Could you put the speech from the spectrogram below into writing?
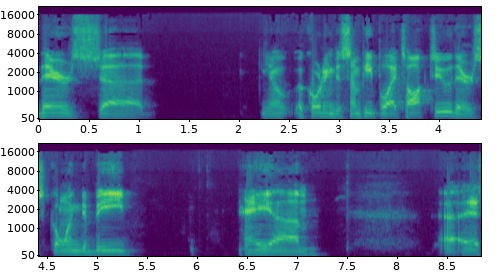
There's, uh, you know, according to some people I talked to, there's going to be a, um, a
